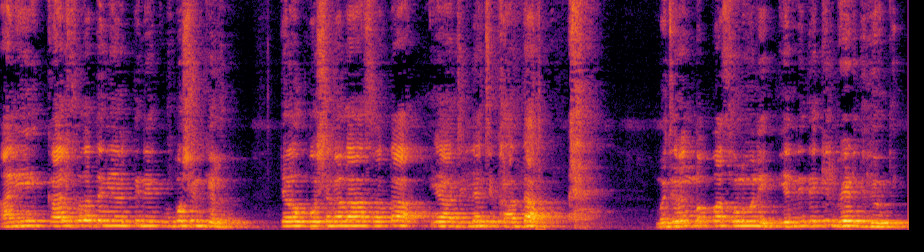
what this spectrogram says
आणि काल सुद्धा त्यांनी या व्यक्तीने एक उपोषण केलं. त्या उपोषणाला स्वतः या जिल्ह्याचे खासदार बजरंग बाप्पा सोनवणे यांनी देखील भेट दिली होती.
